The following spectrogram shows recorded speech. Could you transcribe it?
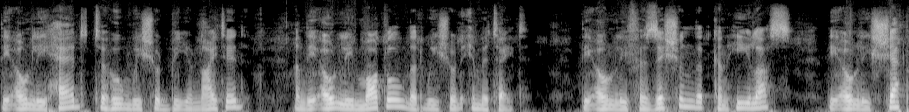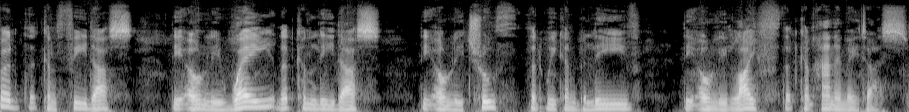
the only head to whom we should be united, and the only model that we should imitate, the only physician that can heal us, the only shepherd that can feed us, the only way that can lead us, the only truth that we can believe, the only life that can animate us.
